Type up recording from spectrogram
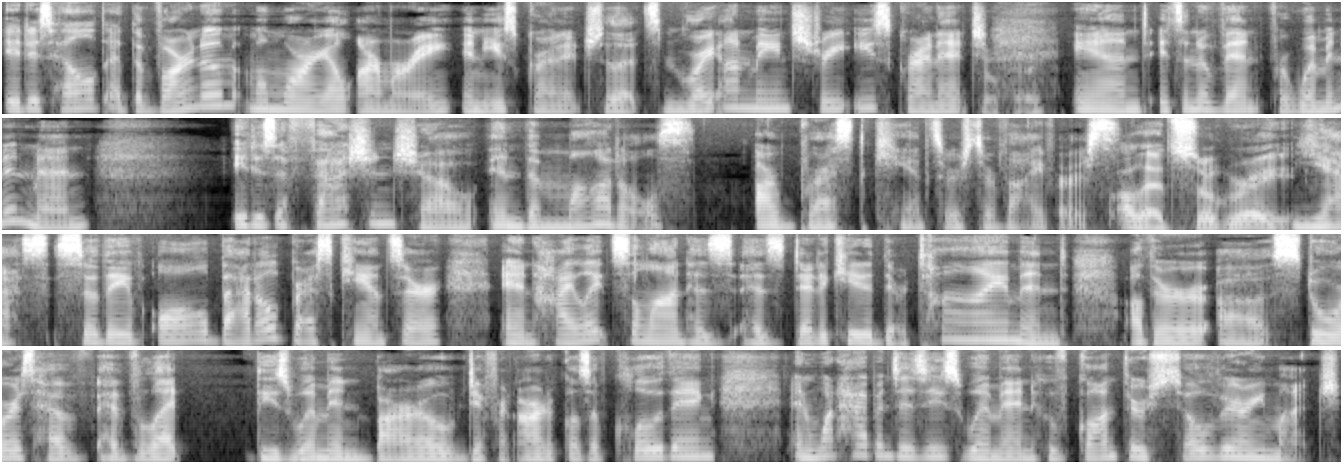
It is held at the Varnum Memorial Armory in East Greenwich. So that's right on Main Street, East Greenwich. Okay. And it's an event for women and men. It is a fashion show, and the models are breast cancer survivors. Oh, that's so great. Yes. So they've all battled breast cancer, and Highlight Salon has has dedicated their time, and other uh, stores have have let these women borrow different articles of clothing. And what happens is these women who've gone through so very much,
